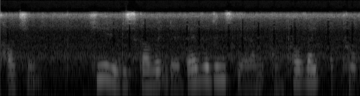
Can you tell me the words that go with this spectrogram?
Cauchy. He rediscovered the divergence theorem and provided a proof.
